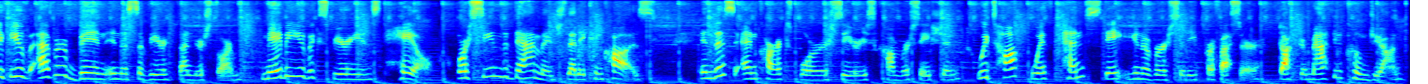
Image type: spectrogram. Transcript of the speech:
If you've ever been in a severe thunderstorm, maybe you've experienced hail or seen the damage that it can cause. In this NCAR Explorer series conversation, we talk with Penn State University professor Dr. Matthew Kumjian,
